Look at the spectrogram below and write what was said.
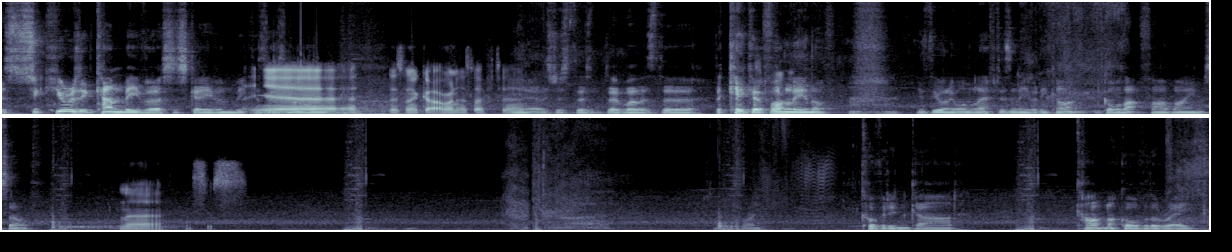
as secure as it can be versus Skaven because there's Yeah, there's no gutter runners left. Yeah. yeah, there's just the, the well, there's the the kicker. Funnily enough, he's the only one left, isn't he? But he can't go that far by himself. Nah, this is. Oh, like covered in guard. Can't knock over the wraith.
